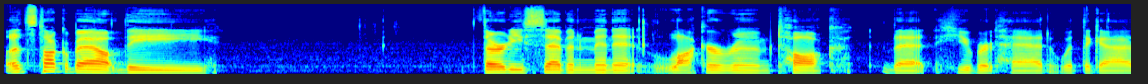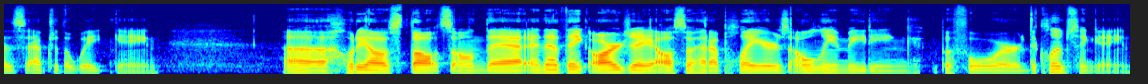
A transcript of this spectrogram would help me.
let's talk about the 37 minute locker room talk that Hubert had with the guys after the Wake game. Uh, what are y'all's thoughts on that? And I think RJ also had a players only meeting before the Clemson game.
